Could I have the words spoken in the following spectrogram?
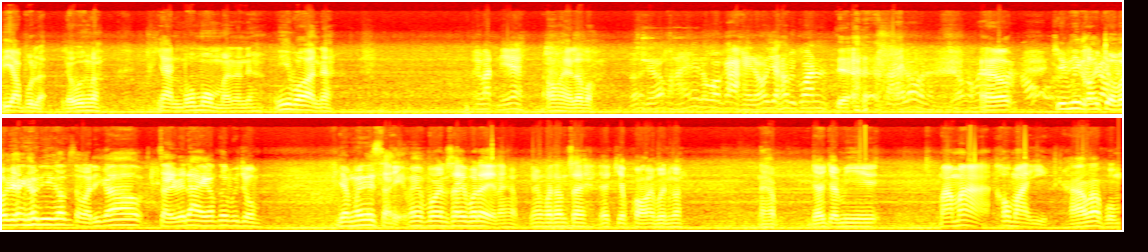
เปียปุ่นละเดี๋ยวเบิ่งละย่านโมมมอันนั้นเนี่ยมีบ่อนเนี่ยไอ้วัดนี้เอาให้แล้วบ่เออเดี๋ยวเราหายเราก็กล้าให้เราอย่าเข้าไปก่อนเดี๋ยวตายแล้วน่ะเดี๋ยวก็ไม่เอาครับคลิปนี้ขอจบไปเพียงเท่านี้ครับ สวัสดีครับใส่ไม่ได้ครับท่านผู้ชม ยังไม่ได้ใส่ไม่บนใส่บ่ได้นะครับ ยังมาทำใส่เดี๋ยวเก็บของให้เพิ่นก่อน นะครับ เดี๋ยวจะมีมาม่าเข้ามาอีก หาว่าผม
